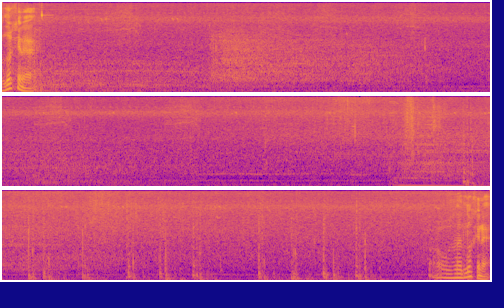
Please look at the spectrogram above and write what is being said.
Looking at? What was I looking at?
